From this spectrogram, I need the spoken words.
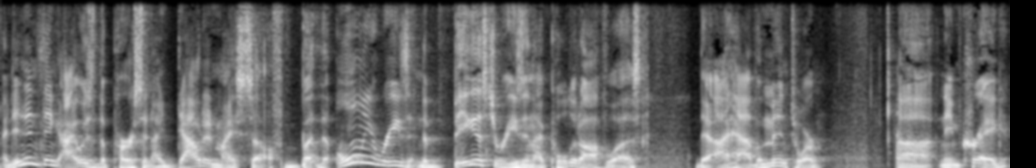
I didn't think I was the person. I doubted myself. But the only reason, the biggest reason I pulled it off was that I have a mentor uh, named Craig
